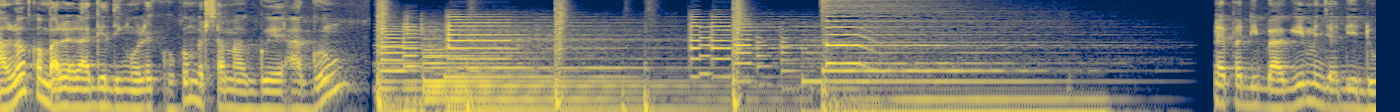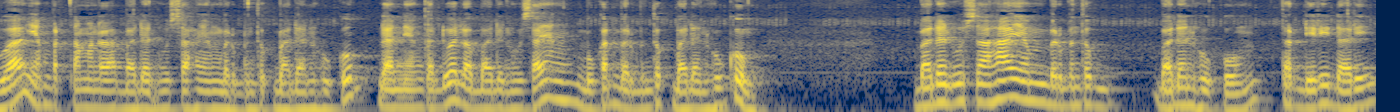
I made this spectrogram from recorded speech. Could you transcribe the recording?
Halo, kembali lagi di Ngulik Hukum bersama gue Agung. Dapat dibagi menjadi dua. Yang pertama adalah badan usaha yang berbentuk badan hukum dan yang kedua adalah badan usaha yang bukan berbentuk badan hukum. Badan usaha yang berbentuk badan hukum terdiri dari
